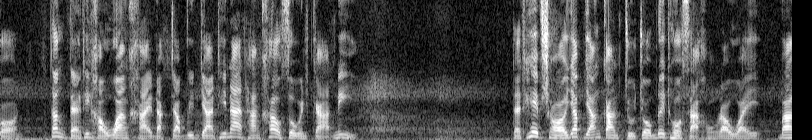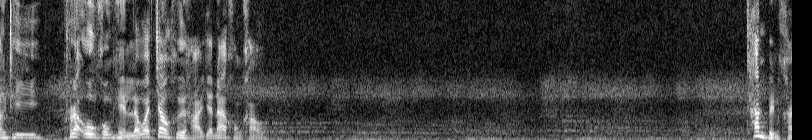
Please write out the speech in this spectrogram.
กร ตั้งแต่ที่เขาวางข่ายดักจับวิญญาณที่หน้าทางเข้าโซเวนการ์ดนี่ แต่เทพชอยับยั้งการจู่โจมด้วยโทสะของเราไว้ บางทีพระองค์คงเห็นแล้วว่าเจ้าคือหายนะของเขา ท่านเป็นใคร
